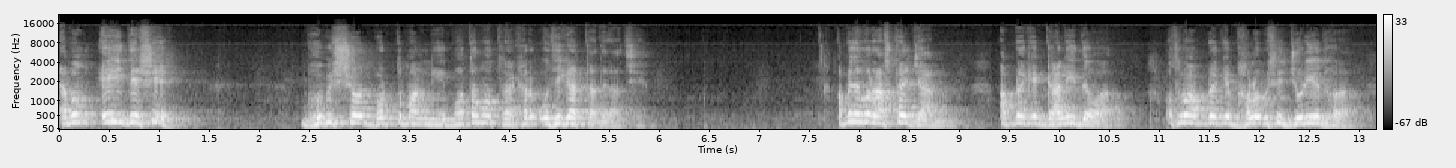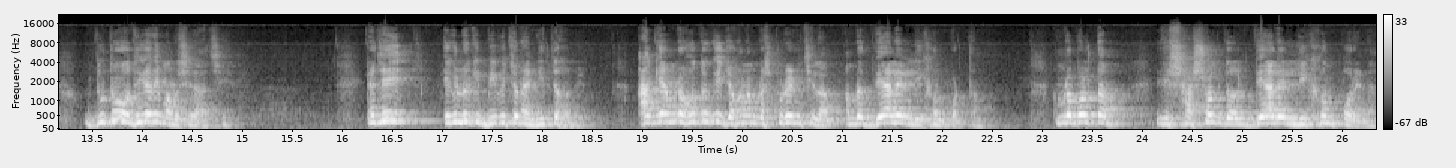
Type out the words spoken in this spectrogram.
এবং এই দেশে ভবিষ্যৎ বর্তমান নিয়ে মতামত রাখার অধিকার তাদের আছে। আপনি যখন রাস্তায় যান, আপনাকে গালি দেওয়া অথবা আপনাকে ভালোবেসে জড়িয়ে ধরা দুটো অধিকারই মানুষের আছে। কাজেই এগুলো কি বিবেচনায় নিতে হবে? আগে আমরা হতো কি, যখন আমরা স্টুডেন্ট ছিলাম, আমরা দেয়ালের লিখন পড়তাম। আমরা বলতাম যে শাসক দল দেয়ালের লিখন পড়ে না।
